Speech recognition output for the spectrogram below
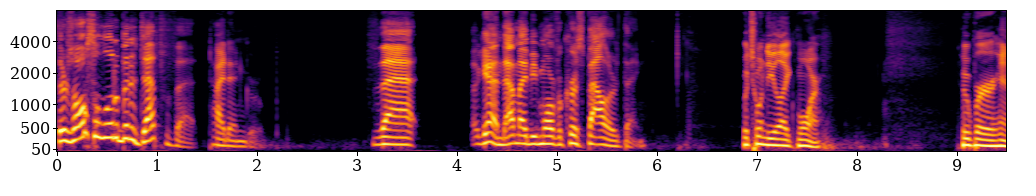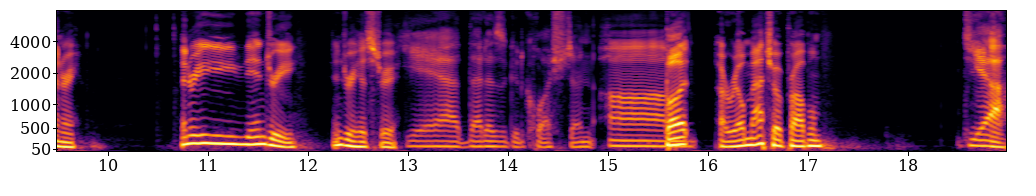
There's also a little bit of depth with that tight end group. That again, that might be more of a Chris Ballard thing. Which one do you like more? Hooper or Henry? Henry injury injury history, Yeah, that is a good question. Um, but a real matchup problem. yeah,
